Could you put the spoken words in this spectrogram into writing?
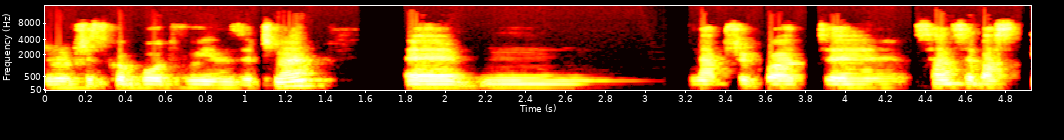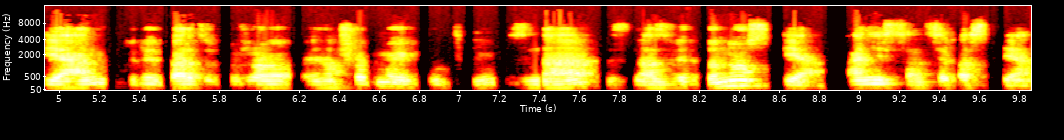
żeby wszystko było dwujęzyczne. E, mm, na przykład e, San Sebastian, który bardzo dużo na przykład moich uczniów zna z nazwy Donostia, a nie San Sebastian.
